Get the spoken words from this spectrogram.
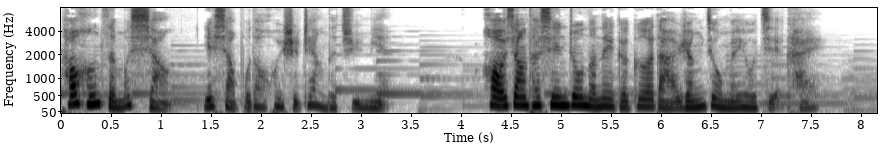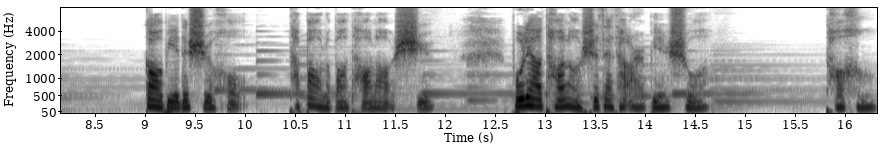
陶恒怎么想也想不到会是这样的局面，好像他心中的那个疙瘩仍旧没有解开。告别的时候，他抱了抱陶老师，不料陶老师在他耳边说：“陶恒，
